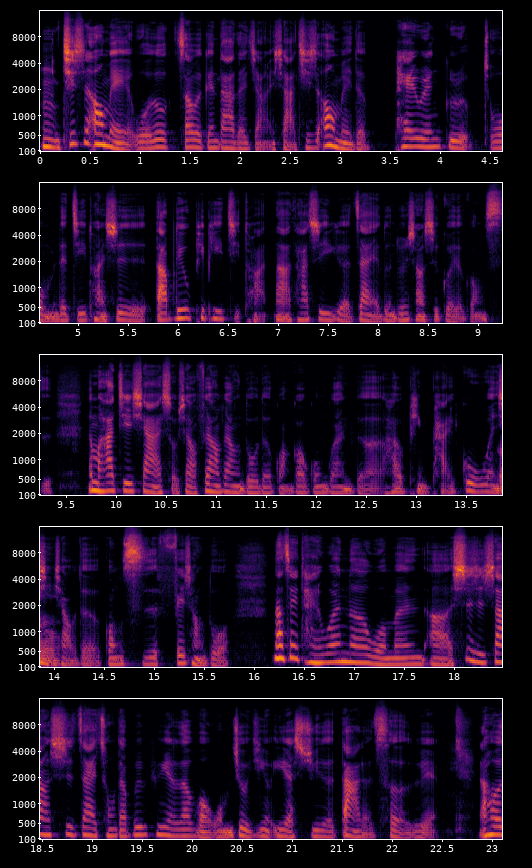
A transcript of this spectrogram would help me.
嗯，其实澳美我都稍微跟大家再讲一下，其实澳美的 parent group 就我们的集团是 WPP 集团，那它是一个在伦敦上市贵的公司。那么它接下来手下有非常非常多的广告公关的，还有品牌顾问、行销的公司、非常多。那在台湾呢，我们啊、呃事实上是在从 WPP 的 level 我们就已经有 ESG 的大的策略，然后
